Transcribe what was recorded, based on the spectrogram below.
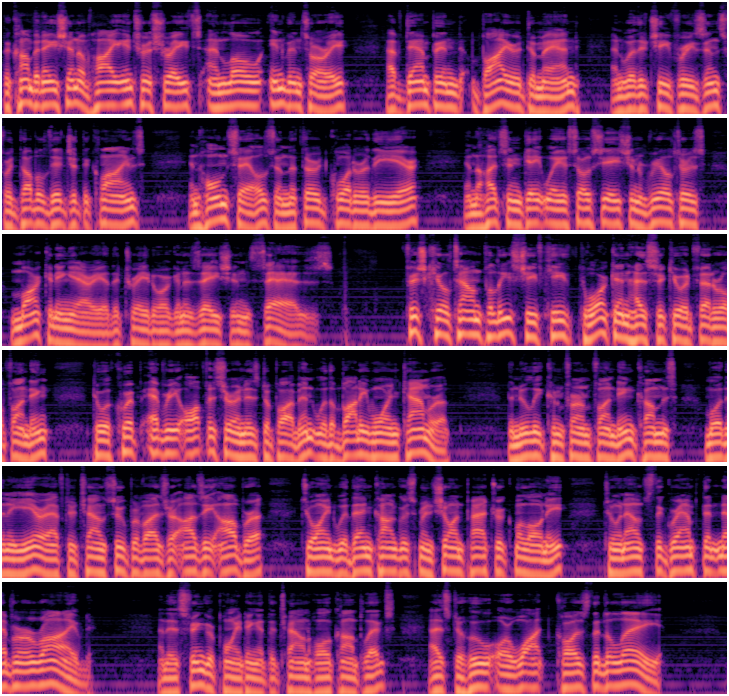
The combination of high interest rates and low inventory have dampened buyer demand and were the chief reasons for double digit declines in home sales in the third quarter of the year in the Hudson Gateway Association of Realtors marketing area, the trade organization says. Fishkill Town Police Chief Keith Dworkin has secured federal funding to equip every officer in his department with a body worn camera. The newly confirmed funding comes more than a year after Town Supervisor Ozzy Albra joined with then Congressman Sean Patrick Maloney to announce the grant that never arrived. And there's finger pointing at the town hall complex as to who or what caused the delay.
